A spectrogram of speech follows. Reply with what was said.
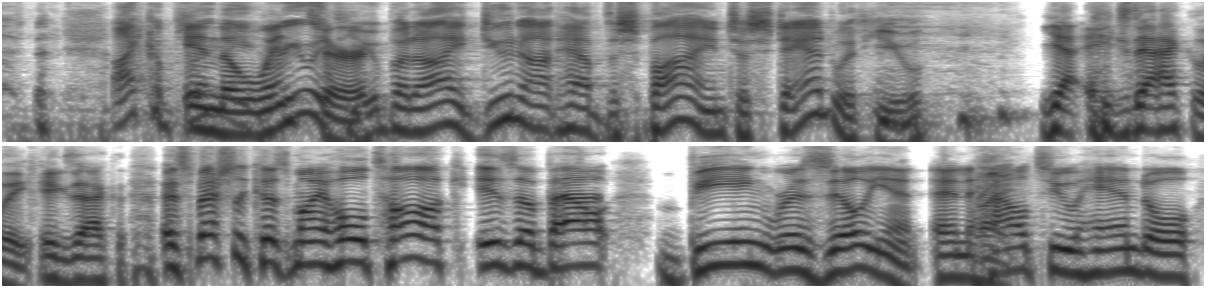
I completely in the agree winter- with you, but I do not have the spine to stand with you. Yeah, exactly. Exactly. Especially because my whole talk is about being resilient and Right. how to handle,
